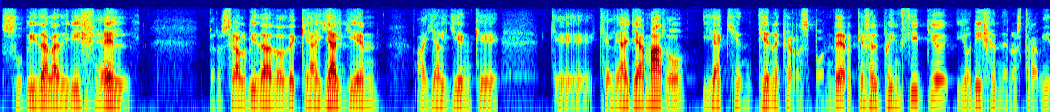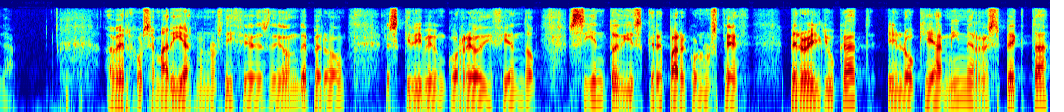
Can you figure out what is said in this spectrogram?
su vida la dirige él. Pero se ha olvidado de que hay alguien, hay alguien que, que le ha llamado y a quien tiene que responder, que es el principio y origen de nuestra vida. A ver, José María, no nos dice desde dónde, pero escribe un correo diciendo, siento discrepar con usted, pero el Yucat, en lo que a mí me respecta,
